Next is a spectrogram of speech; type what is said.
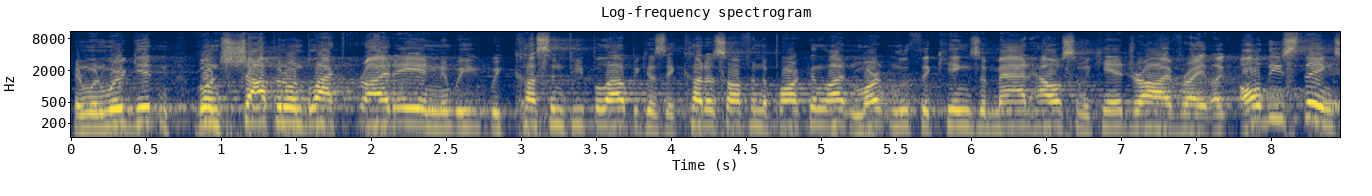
and when we're getting going shopping on Black Friday, and we we cussing people out because they cut us off in the parking lot, and Martin Luther King's a madhouse, and we can't drive right, like all these things.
